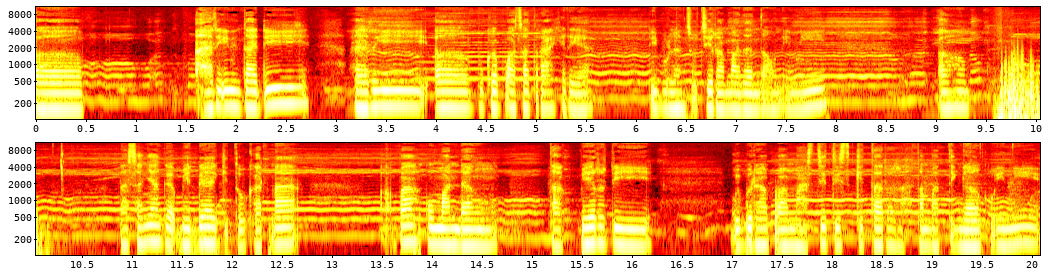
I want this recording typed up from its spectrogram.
Uh, hari ini tadi hari uh, buka puasa terakhir ya di bulan suci Ramadan tahun ini. Uh, rasanya agak beda gitu karena apa kumandang takbir di beberapa masjid di sekitar tempat tinggalku ini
